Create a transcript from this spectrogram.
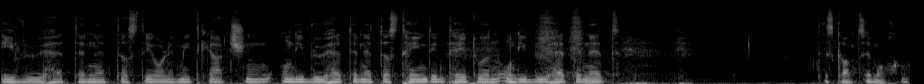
ich will heute nicht, dass die alle mitklatschen und ich will heute nicht, dass die Hände in Tee tun und ich will heute nicht das Ganze machen?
